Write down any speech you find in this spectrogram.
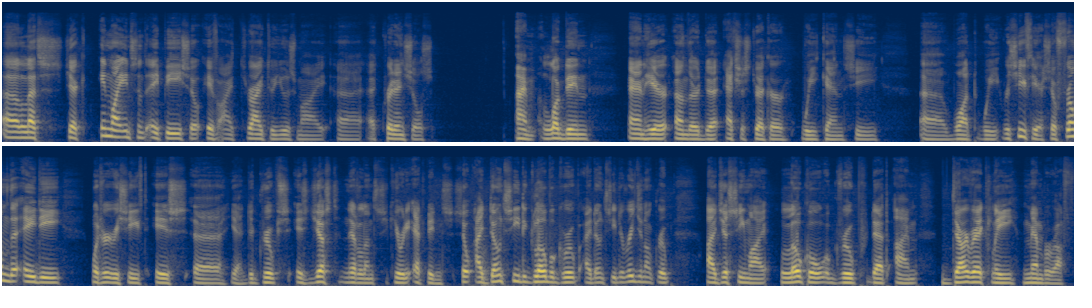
Uh, let's check in my instant AP. So if I try to use my uh, credentials, I'm logged in and here under the access tracker, we can see uh, what we received here. So from the AD, what we received is, uh, yeah, the groups is just Netherlands security admins. So I don't see the global group. I don't see the regional group. I just see my local group that I'm directly member of.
